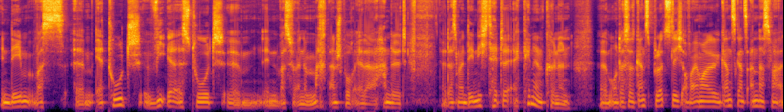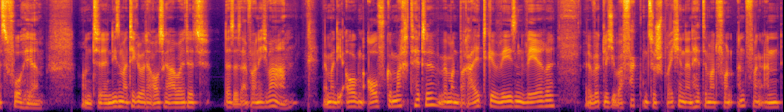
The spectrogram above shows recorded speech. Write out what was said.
in dem, was ähm, er tut, wie er es tut, ähm, in was für einem Machtanspruch er da handelt, äh, dass man den nicht hätte erkennen können ähm, und dass das ganz plötzlich auf einmal ganz, ganz anders war als vorher. Und äh, in diesem Artikel wird herausgearbeitet, das ist einfach nicht wahr. Wenn man die Augen aufgemacht hätte, wenn man bereit gewesen wäre, äh, wirklich über Fakten zu sprechen, dann hätte man von Anfang an,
